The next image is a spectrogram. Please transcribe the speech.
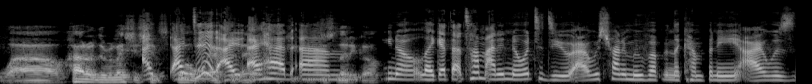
Wow. How did the relationship I, I did. I, I had, you um, let it go. you know, like at that time, I didn't know what to do. I was trying to move up in the company. I was,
